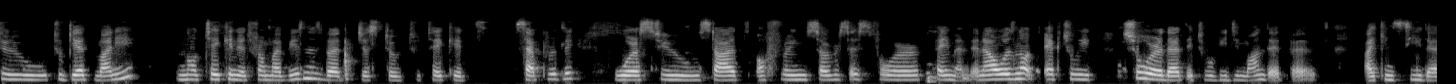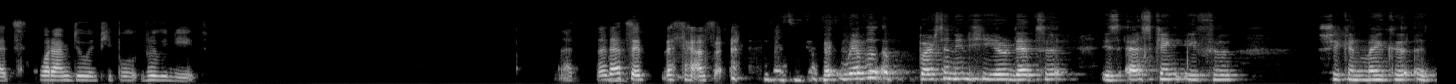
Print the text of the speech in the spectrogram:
to, to get money not taking it from my business, but just to, to take it separately was to start offering services for payment. And I was not actually sure that it will be demanded, but I can see that what I'm doing people really need. That, that's it. That's the answer. Okay. We have a, person in here that uh, is asking if uh, she can make a, a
